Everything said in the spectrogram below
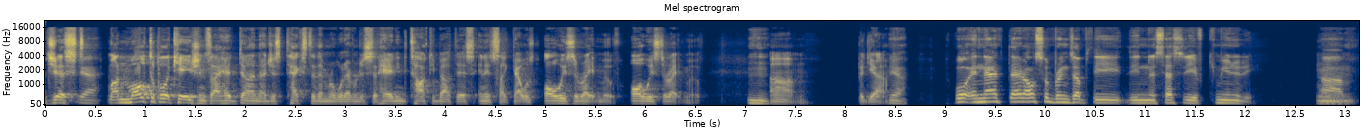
just Yeah. on multiple occasions i had done i just texted them or whatever and just said hey i need to talk to you about this and it's like that was always the right move always the right move Mhm. um but yeah, Yeah. Well, and that that also brings up the the necessity of community. Mm. Um,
